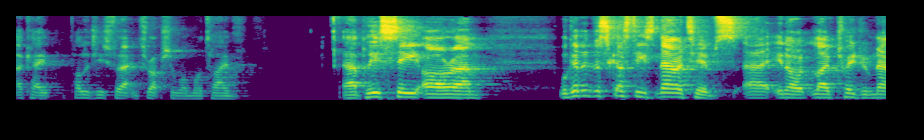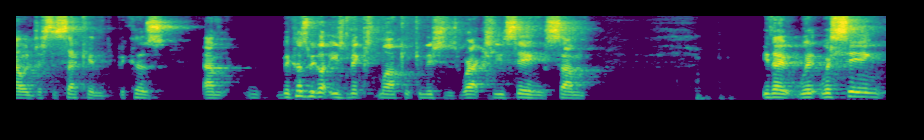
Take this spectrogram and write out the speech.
Okay, apologies for that interruption one more time. Uh, please see our. Um, we're going to discuss these narratives uh, in our live trade room now in just a second because um, because we got these mixed market conditions. We're actually seeing some. You know, we're, we're seeing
